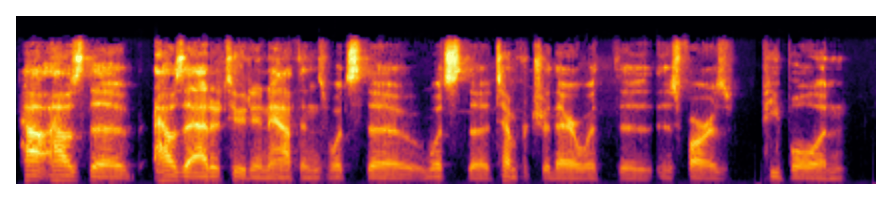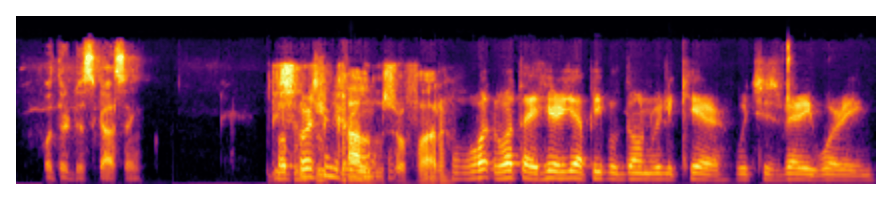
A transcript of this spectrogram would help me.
How, how's the how's the attitude in Athens? What's the what's the temperature there with the as far as people and what they're discussing? Decently personally, calm so far. what what I hear, yeah, people don't really care, which is very worrying.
